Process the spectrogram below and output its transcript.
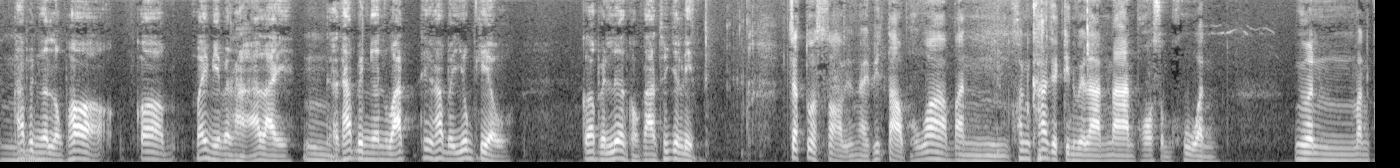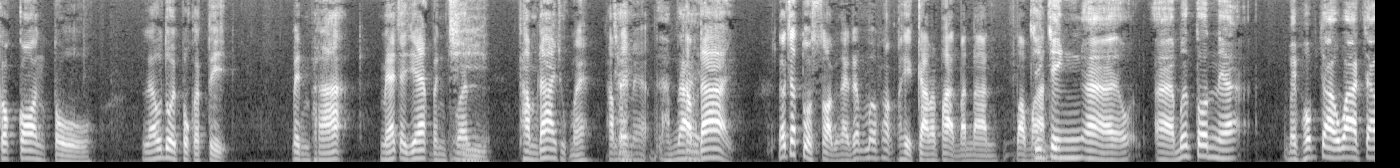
อถ้าเป็นเงินหลวงพ่อก็ไม่มีปัญหาอะไรอืมแต่ถ้าเป็นเงินวัดที่เข้าไปยุ่งเกี่ยว ก็เป็นเรื่องของการทุจริต จะตรวจสอบยังไงพี่เต่าเพราะว่ามันค่อนข้างจะกินเวลานานพอสมควร เงินมันก็ก้อนโต แล้วโดยปกติเป็นพระแม้จะแยกบัญวัชีนทำได้ถูกไหมทำได้ไหมฮะทำได้ ทำได้ แล้วจะตรวจสอบยังไงเมื่อเหตุการณ์มันผ่านมานานประมาณจริงๆอ่าอ่าเบื้องต้นเนี้ยไปพบเจ้าวาดเจ้า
